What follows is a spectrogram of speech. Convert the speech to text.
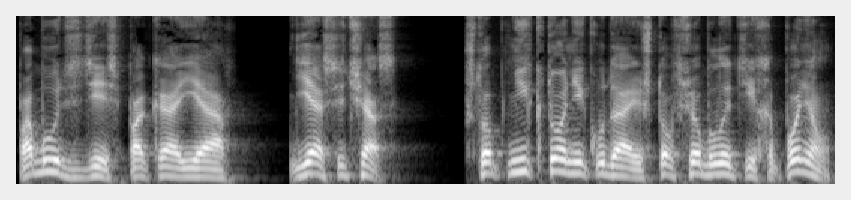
Побудь здесь, пока я... Я сейчас. Чтоб никто никуда и чтоб все было тихо, понял?»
